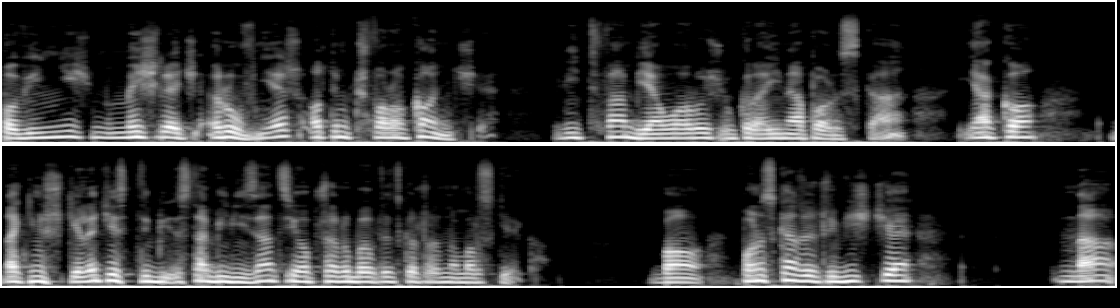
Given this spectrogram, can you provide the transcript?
powinniśmy myśleć również o tym czworokącie Litwa, Białoruś, Ukraina, Polska jako takim szkielecie stabilizacji obszaru bałtycko-czarnomorskiego. Bo Polska rzeczywiście na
